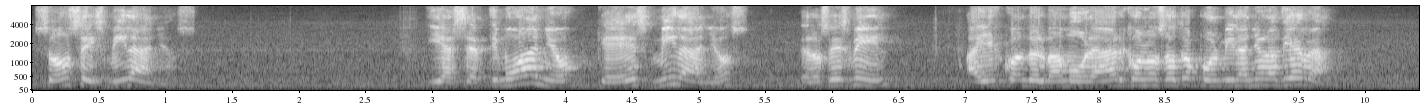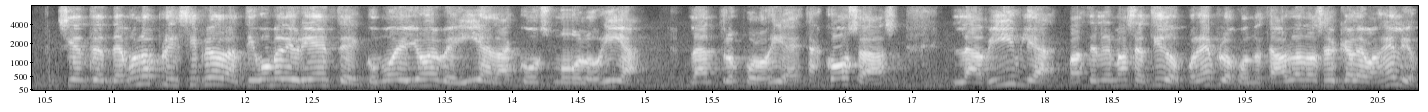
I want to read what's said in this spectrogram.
Son 6.000 años. Y al séptimo año, que es mil años, de los seis mil, ahí es cuando Él va a morar con nosotros por mil años en la tierra. Si entendemos los principios del antiguo Medio Oriente, cómo ellos veían la cosmología, la antropología, estas cosas, la Biblia va a tener más sentido. Por ejemplo, cuando estaba hablando acerca del Evangelio,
